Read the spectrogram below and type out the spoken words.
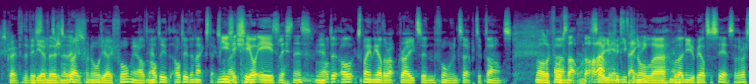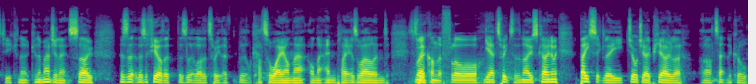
It's great for the video version It's great this. for an audio for me. I'll, I'll do I'll do the next explanation. Music to your ears, listeners. Yeah. I'll, do, I'll explain the other upgrades in the form of interpretive dance. Well, I look forward to Um, that one. Oh, so you can, you can all uh, well only you'll be able to see it. So the rest of you can uh, can imagine it. So there's a, there's a few other there's a little other tweet, a little cutaway on that on that end plate as well, and Some work on the floor. yeah, tweak to the nose cone. I mean, basically, Giorgio Piola, our technical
